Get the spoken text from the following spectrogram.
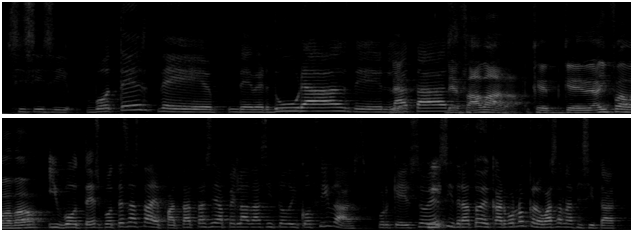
Sí, sí, sí. Botes de, de verduras, de latas. De, fabada. Que, que hay fabada. Y botes, botes hasta de patatas ya peladas y todo y cocidas. Porque eso es hidrato de carbono que lo vas a necesitar.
